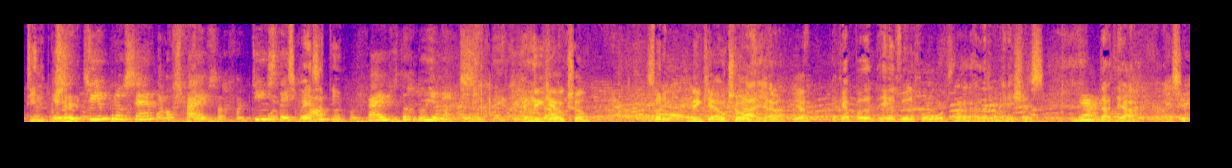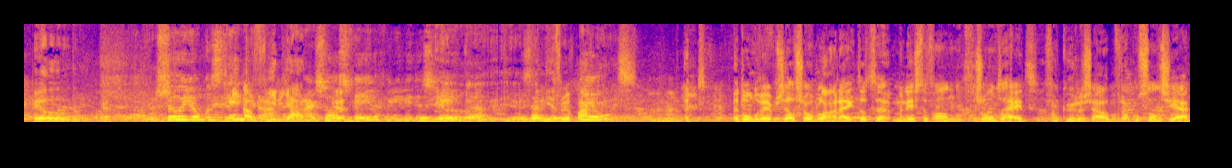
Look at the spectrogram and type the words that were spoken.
10 Is het 10 procent of 50? Voor 10 steek je aan, voor 50 doe je niks. En denk jij ook zo? Sorry? Denk jij ook zo ja, over ja. ja? Ik heb uh, heel veel gehoord van andere meisjes. Ja. Dat ja, als je pil... Ja, dus Veel jongens denken dat, jaar, maar zoals ja. velen van jullie dus weten... Je, is je niet vruchtbaar pil... is. Het, het, onderwerp is zelfs zo belangrijk dat de minister van Gezondheid van Curaçao, mevrouw Constantia,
